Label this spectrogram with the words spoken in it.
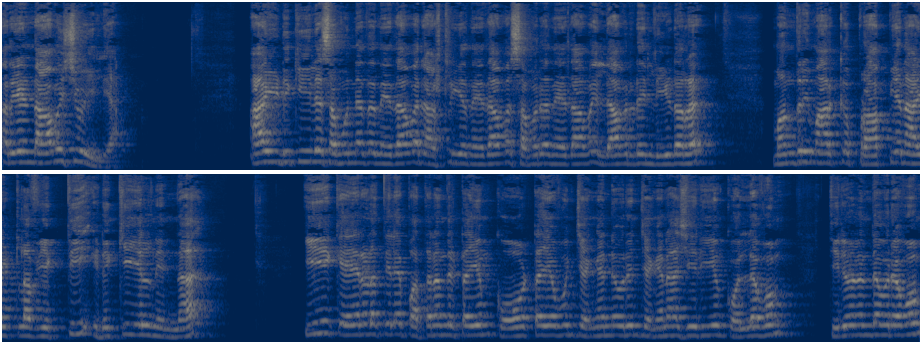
അറിയേണ്ട ആവശ്യമില്ല ആ ഇടുക്കിയിലെ സമുന്നത നേതാവ് രാഷ്ട്രീയ നേതാവ് സമര നേതാവ് എല്ലാവരുടെയും ലീഡർ മന്ത്രിമാർക്ക് പ്രാപ്യനായിട്ടുള്ള വ്യക്തി ഇടുക്കിയിൽ നിന്ന് ഈ കേരളത്തിലെ പത്തനംതിട്ടയും കോട്ടയവും ചെങ്ങന്നൂരും ചങ്ങനാശ്ശേരിയും കൊല്ലവും തിരുവനന്തപുരവും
